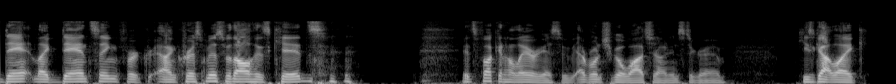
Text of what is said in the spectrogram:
dan- like dancing for on Christmas with all his kids. it's fucking hilarious. Everyone should go watch it on Instagram. He's got like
